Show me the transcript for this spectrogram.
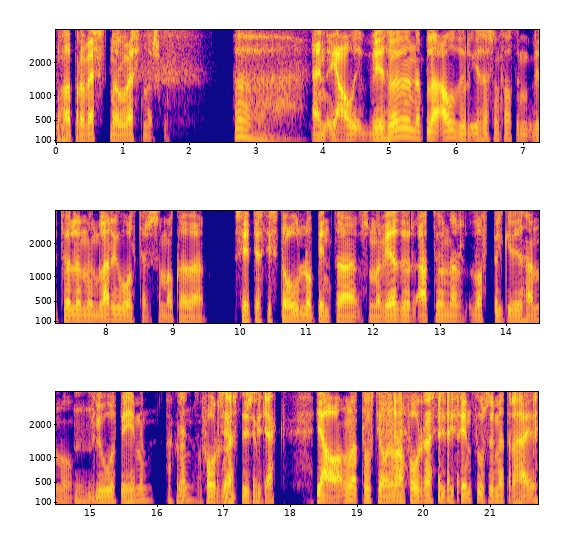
Og það bara vestnar og vestnar sko. ah, en já, við höfum nefnilega áður í þessum þáttum, við tölum um Larry Walter sem ákvaða setjast í stól og binda svona veður aðtugunar loftbelgi við hann og Mhm. fljú upp í akkurat. Og fór sem, næstu upp sem í gekk. Já, hún var tókst hjá honum, hann fór næstu upp í 5000 metra hæð.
